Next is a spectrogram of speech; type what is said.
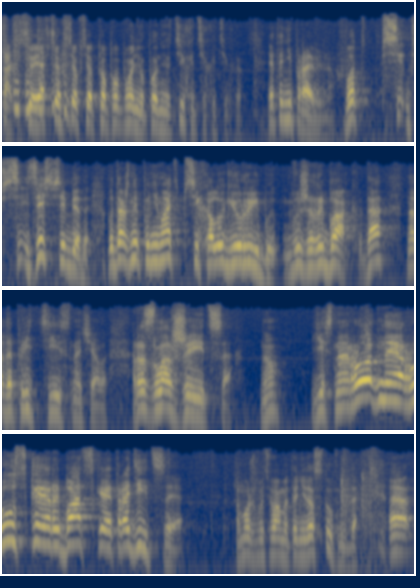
Так, все, я все, все, все, понял, понял. Тихо, тихо, тихо. Это неправильно. Вот все- все- здесь все беды. Вы должны понимать психологию рыбы. Вы же рыбак, да? Надо прийти сначала, разложиться. Ну, есть народная русская рыбацкая традиция. Может быть, вам это недоступно, да? А,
